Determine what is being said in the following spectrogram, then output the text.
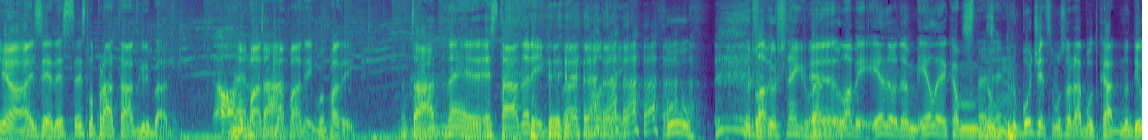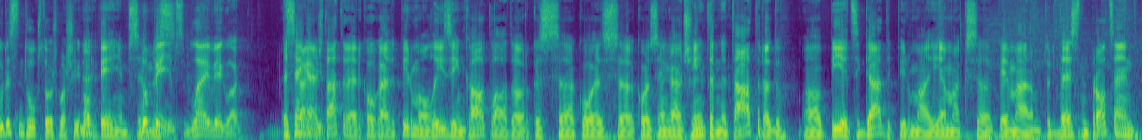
Jā, aiziet, es, es labprāt tādu gribētu. Oh. Man, Nē, nu patīk, tā- man patīk, man patīk. Nu, tādu, nē, es tādu arī gribētu. Noteikti. Fū, kurš, labi. kurš negribētu? Eh, labi, iedodam, ieliekam, Es nu, nu, budžets mums varētu būt kādi nu, 20 tūkstoši mašīnai. Nu, pieņemsim. Nu, pieņemsim, lai vieglāk. Es vienkārši atvēru kaut kādu pirmo leasing kalkulatoru, kas, ā, ko, es, ā, ko es vienkārši internetā atradu. Ā, Pieci gadi, pirmā iemaksa, piemēram, tur 10%.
